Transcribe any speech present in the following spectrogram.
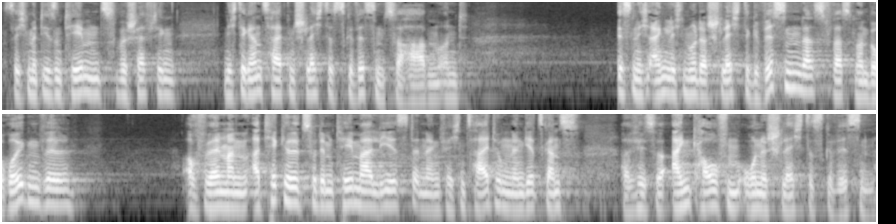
sich mit diesen Themen zu beschäftigen, nicht die ganze Zeit ein schlechtes Gewissen zu haben? Und ist nicht eigentlich nur das schlechte Gewissen das, was man beruhigen will? Auch wenn man Artikel zu dem Thema liest in irgendwelchen Zeitungen, dann geht es ganz häufig so einkaufen ohne schlechtes Gewissen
